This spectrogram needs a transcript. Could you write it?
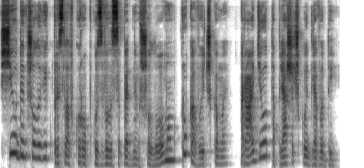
Ще один чоловік прислав коробку з велосипедним шоломом, рукавичками, радіо та пляшечкою для води.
